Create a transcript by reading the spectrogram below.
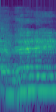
Hey.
